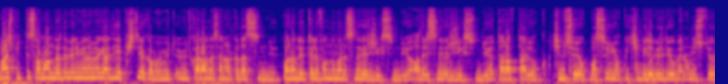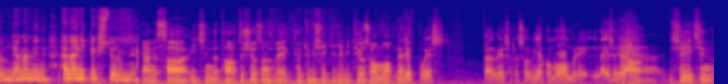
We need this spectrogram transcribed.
Maç bitti Samandır'da benim yanıma geldi yapıştı yakama. Ümit, Ümit Karan'la sen arkadaşsın diyor. Bana diyor telefon numarasını vereceksin diyor. Adresini vereceksin diyor. Taraftar yok. Kimse yok. Basın yok. İki birebir diyor ben onu istiyorum diyor. Hemen beni, hemen gitmek istiyorum diyor. Yani sağ içinde tartışıyorsanız ve kötü bir şekilde bitiyorsa o muhabbet. Después, tal vez resolvías como hombre y nadie se enteraba. Şey için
